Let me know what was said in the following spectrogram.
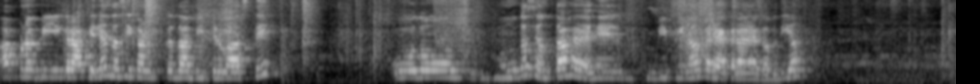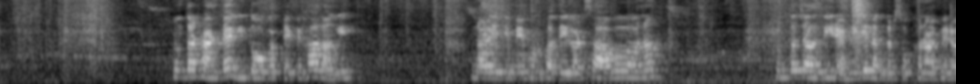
ਆਪਣਾ ਬੀ ਕਰਾ ਕੇ ਲਿਆਂਦਾ ਸੀ ਕਣਕ ਦਾ ਬੀਜਣ ਵਾਸਤੇ। ਉਦੋਂ ਮੂੰਹ ਦਾ ਸੰਤਾ ਹੈ ਇਹ ਬੀਪੀ ਨਾ ਕਰਿਆ ਕਰਾਇਆਗਾ ਵਧੀਆ। ਹੁਣ ਤਾਂ ਠੰਡ ਹੈਗੀ ਦੋ ਗੱਟੇ ਪਿਹਾ ਲਾਂਗੇ। ਨਾਲੇ ਜਿਵੇਂ ਹੁਣ ਫਤਿਹਗੜ੍ਹ ਸਾਹਿਬ ਨਾ ਹੁਣ ਤਾਂ ਚੱਲਦੀ ਰਹਿਣਗੇ ਲੰਗਰ ਸੁੱਖ ਨਾਲ ਫਿਰ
